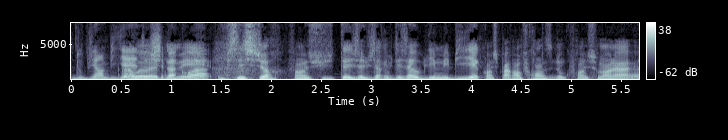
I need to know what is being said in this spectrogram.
d'oublier un billet, Ah ouais, de je sais non, pas quoi. C'est sûr. Enfin, j'arrive déjà à oublier mes billets quand je pars en France, donc franchement là,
